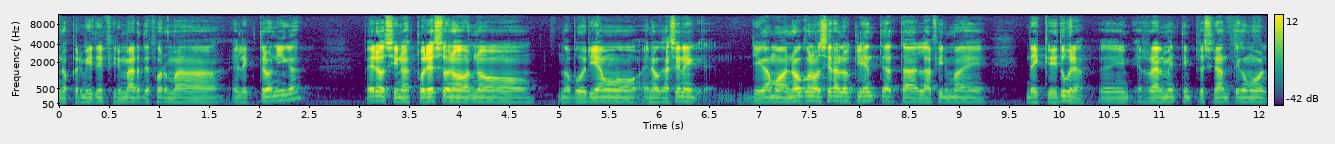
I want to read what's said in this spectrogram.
nos permiten firmar de forma electrónica, pero si no es por eso no, no, podríamos, en ocasiones llegamos a no conocer a los clientes hasta la firma de, escritura. Eh, es realmente impresionante cómo,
